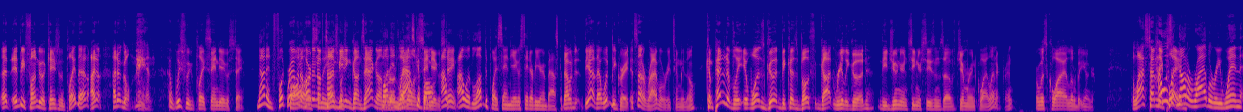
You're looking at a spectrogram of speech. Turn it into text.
it- it'd be fun to occasionally play that. I don't I don't go, man. I wish we could play San Diego State. Not in football. We're having a hard enough the time sports, beating Gonzaga on but the road, in let alone basketball, San Diego I- State. I, would love to play San Diego State every year in basketball. That would, yeah, that would be great. It's not a rivalry to me though. Competitively, it was good because both got really good the junior and senior seasons of Jimmer and Kawhi Leonard, right? Or was Kawhi a little bit younger? The last time How they is played, it not a rivalry when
